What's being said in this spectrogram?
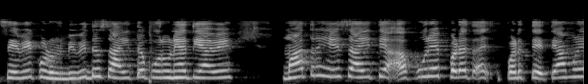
सेवेकडून विविध साहित्य पुरवण्यात यावे. मात्र हे साहित्य अपुरे पडत पडते. त्यामुळे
